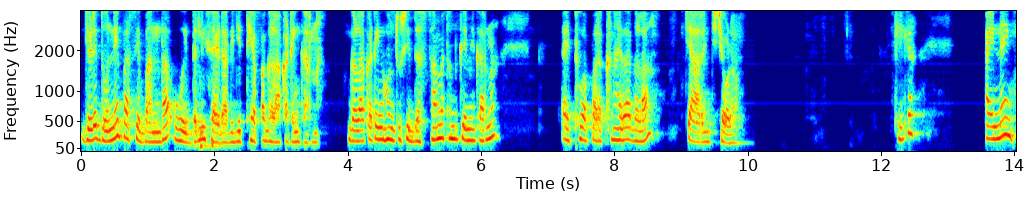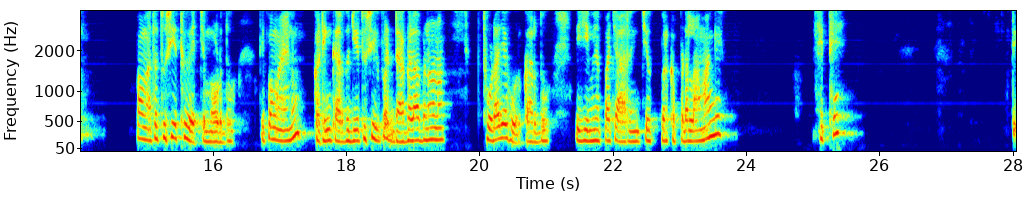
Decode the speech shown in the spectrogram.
ਜਿਹੜੇ ਦੋਨੇ ਪਾਸੇ ਬੰਦ ਆ, ਉਹ ਇਧਰਲੀ ਸਾਈਡ ਆ ਗਈ, ਜਿੱਥੇ ਆਪਾਂ ਗਲਾ ਕਟਿੰਗ ਕਰਨਾ। ਗਲਾ ਕਟਿੰਗ ਹੁਣ ਤੁਸੀਂ ਦੱਸਾਂ ਮੈਂ ਤੁਹਾਨੂੰ ਕਿਵੇਂ ਕਰਨਾ। ਇੱਥੋਂ ਆਪਾਂ ਰੱਖਣਾ ਇਹਦਾ ਗਲਾ 4 ਇੰਚ ਚੌੜਾ। ਠੀਕ ਹੈ ਐਨਾ ਹੀ। ਭਾਵੇਂ ਤਾਂ ਤੁਸੀਂ ਇੱਥੋਂ ਵਿੱਚ ਮੋੜ ਦਿਓ ਤੇ ਭਾਵੇਂ ਇਹਨੂੰ ਕਟਿੰਗ ਕਰ ਦਿਓ ਜੇ ਤੁਸੀਂ ਵੱਡਾ ਗਲਾ ਬਣਾਉਣਾ ਥੋੜਾ ਜਿਹਾ ਹੋਰ ਕਰ ਦਿਓ ਵੀ ਜਿਵੇਂ ਆਪਾਂ 4 ਇੰਚ ਉੱਪਰ ਕੱਪੜਾ ਲਾਵਾਂਗੇ, ਇੱਥੇ। ਤੇ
